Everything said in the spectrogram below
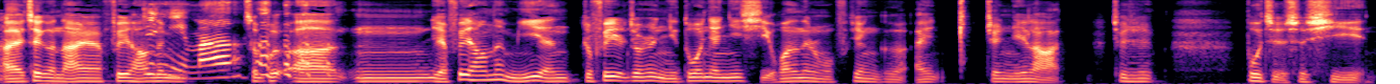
哎，这个男人非常的你吗？这不呃嗯，也非常的迷人，就非就是你多年你喜欢的那种性格。哎，就你俩就是不只是吸引。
